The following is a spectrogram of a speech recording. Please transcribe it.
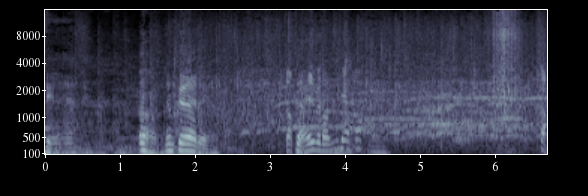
Det er. Åh, oh, nu kører det. Så for helvede, vi der. Så.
